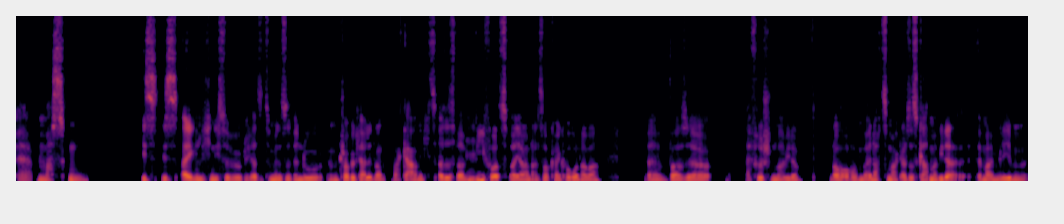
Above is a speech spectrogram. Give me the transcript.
Äh, Masken ist, ist eigentlich nicht so wirklich. Also zumindest wenn du im Tropical Island warst, war gar nichts. Also es war Mhm. wie vor zwei Jahren, als noch kein Corona war. Äh, war sehr erfrischend mal wieder. Und auch, auch auf dem Weihnachtsmarkt. Also es gab mal wieder in meinem Leben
